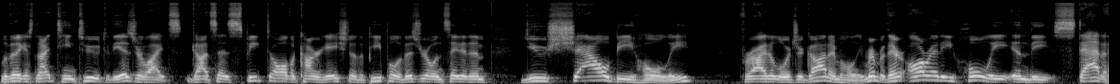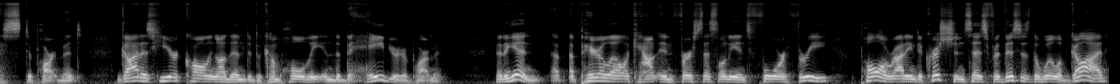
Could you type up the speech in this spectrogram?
Leviticus 19:2 to the Israelites, God says, "Speak to all the congregation of the people of Israel and say to them, you shall be holy, for I the Lord your God am holy." Remember, they're already holy in the status department. God is here calling on them to become holy in the behavior department. And again, a, a parallel account in 1 Thessalonians 4 3, Paul, writing to Christians, says, For this is the will of God,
